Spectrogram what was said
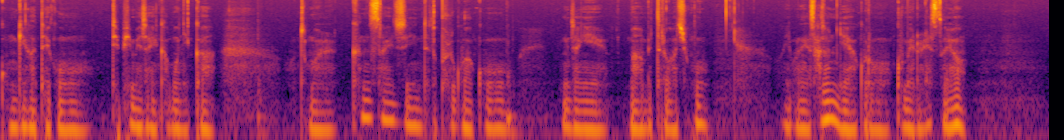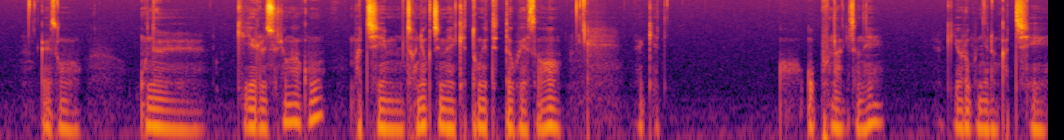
공개가 되고 DP 매장에 가보니까 정말 큰 사이즈인데도 불구하고 굉장히 마음에 들어가지고 이번에 사전 예약으로 구매를 했어요. 그래서 오늘 기계를 수령하고 마침 저녁쯤에 개통이 됐다고 해서 이렇게 어, 오픈하기 전에 이렇게 여러분이랑 같이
